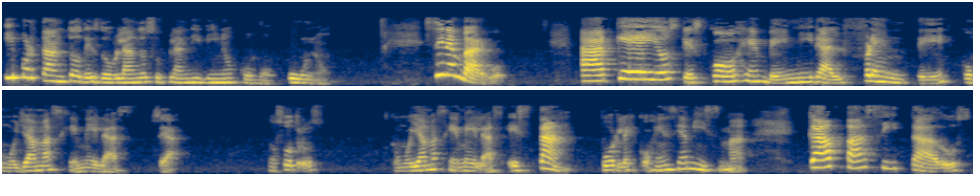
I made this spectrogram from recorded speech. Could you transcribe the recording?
y por tanto desdoblando su plan divino como uno. Sin embargo, aquellos que escogen venir al frente como llamas gemelas, o sea, nosotros como llamas gemelas, están por la escogencia misma, capacitados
